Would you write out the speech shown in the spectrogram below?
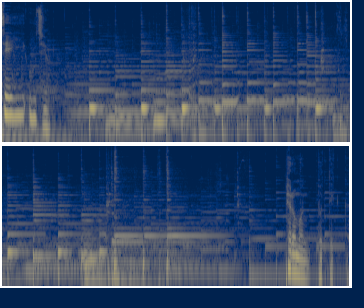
제2우주 페로몬 부티크.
